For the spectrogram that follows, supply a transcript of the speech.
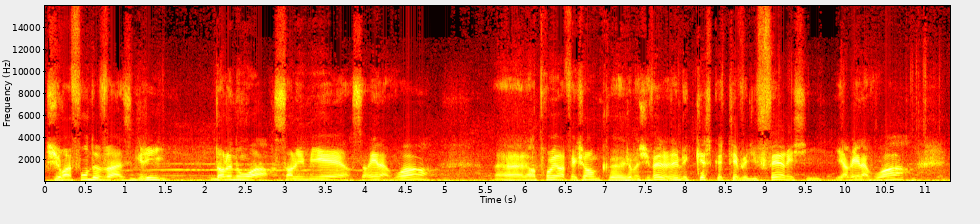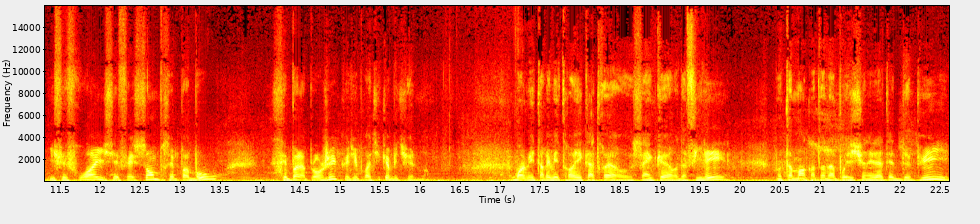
sur un fond de vase gris, dans le noir, sans lumière, sans rien à voir, euh, la première réflexion que je me suis faite, je me suis dit, mais qu'est-ce que tu es venu faire ici? Il n'y a rien à voir, il fait froid, il s'est fait sombre, c'est pas beau, c'est pas la plongée que tu pratiques habituellement. Moi, il m'est arrivé de travailler 4 heures ou 5 heures d'affilée, notamment quand on a positionné la tête depuis.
